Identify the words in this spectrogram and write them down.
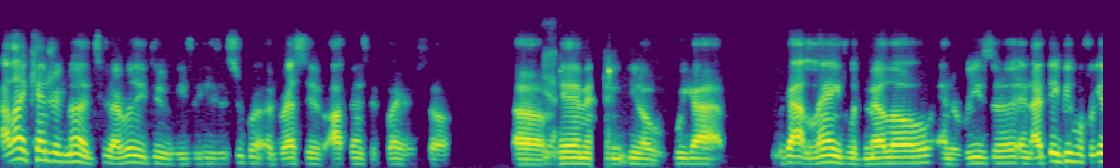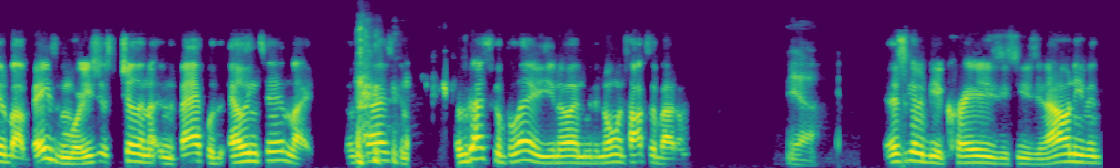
I like Kendrick Nunn too. I really do. He's he's a super aggressive offensive player. So um, yeah. him and, and, you know we got we got length with Melo and Ariza, and I think people forget about Bazemore. He's just chilling in the back with Ellington. Like those guys can those guys can play, you know, and no one talks about them. Yeah, it's going to be a crazy season. I don't even,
